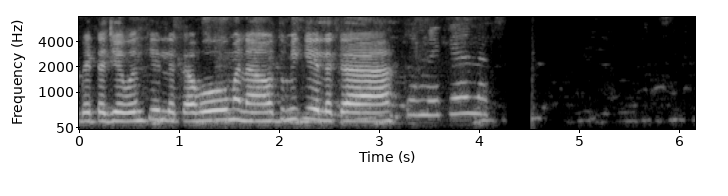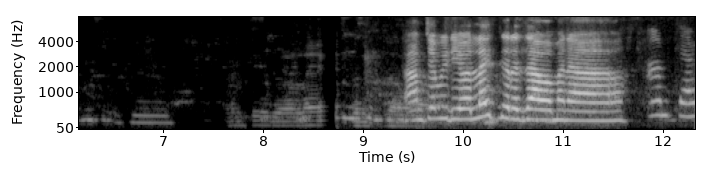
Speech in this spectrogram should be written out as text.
बेटा जेवण केलं का? हो म्हणा तुम्ही केलं का? आमच्या व्हिडिओ लाईक करत जावा म्हणा आमच्या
